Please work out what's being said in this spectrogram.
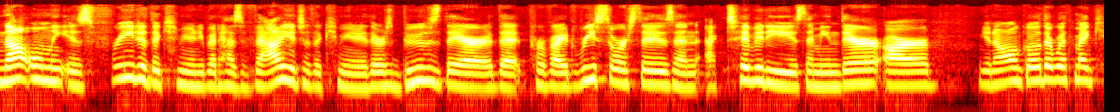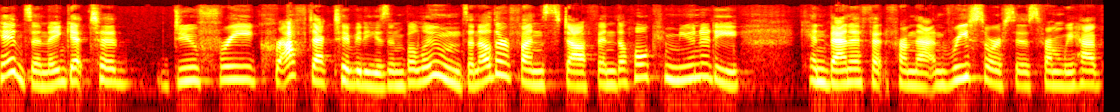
not only is free to the community but has value to the community. There's booths there that provide resources and activities. I mean, there are. You know, I'll go there with my kids and they get to do free craft activities and balloons and other fun stuff, and the whole community can benefit from that. And resources from we have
